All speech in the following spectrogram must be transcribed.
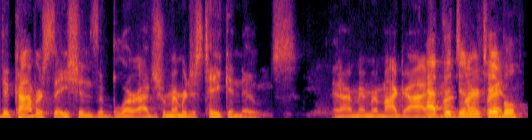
the conversation's a blur. I just remember just taking notes and I remember my guy at the my, dinner my table.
